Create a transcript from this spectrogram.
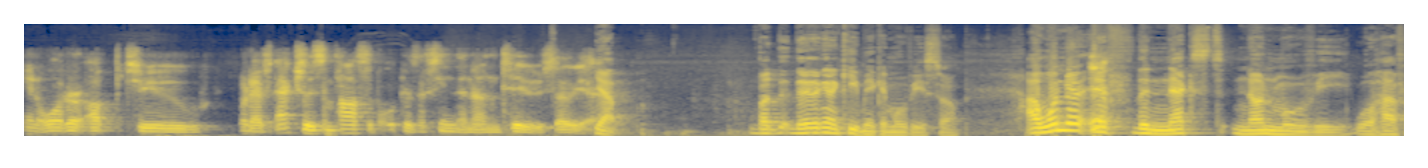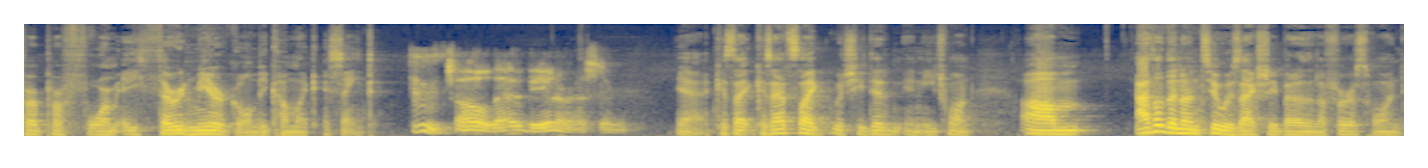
in order up to whatever. Actually, it's impossible because I've seen the Nun too. So yeah, yeah. But they're going to keep making movies, so. I wonder yeah. if the next Nun movie will have her perform a third miracle and become like a saint. Hmm. Oh, that would be interesting. Yeah, because because that's like what she did in each one. Um, I thought the Nun Two was actually better than the first one.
